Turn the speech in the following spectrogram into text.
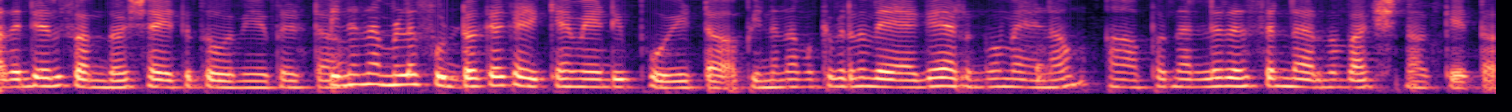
അതിന്റെ ഒരു സന്തോഷമായിട്ട് തോന്നിയത് കേട്ടോ. പിന്നെ നമ്മൾ ഫുഡൊക്കെ കഴിക്കാൻ വേണ്ടി പോയിട്ടോ പിന്നെ നമുക്ക് ഇവിടുന്ന് വേഗം ഇറങ്ങും വേണം. അപ്പോൾ നല്ല രസം ഉണ്ടായിരുന്നു ഭക്ഷണമൊക്കെ കേട്ടോ.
